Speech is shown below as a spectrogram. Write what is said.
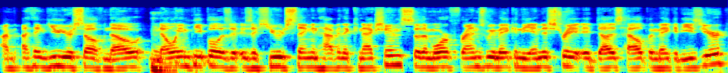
I'm, i think you yourself know mm-hmm. knowing people is a, is a huge thing and having the connections. So the more friends we make in the industry, it does help and make it easier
